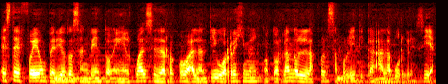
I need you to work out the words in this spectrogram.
Este fue un periodo sangriento en el cual se derrocó al antiguo régimen otorgándole la fuerza política a la burguesía.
